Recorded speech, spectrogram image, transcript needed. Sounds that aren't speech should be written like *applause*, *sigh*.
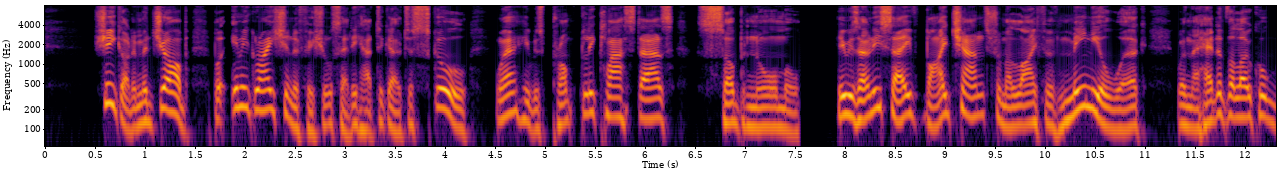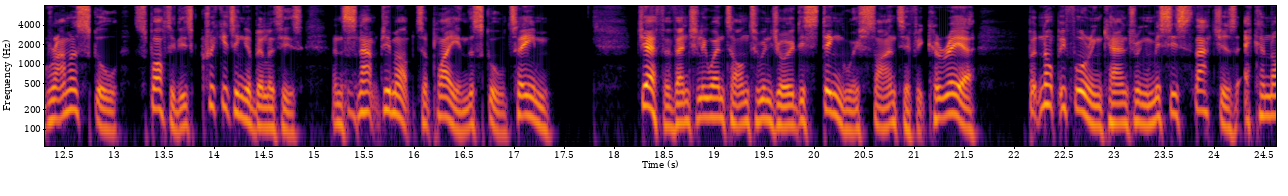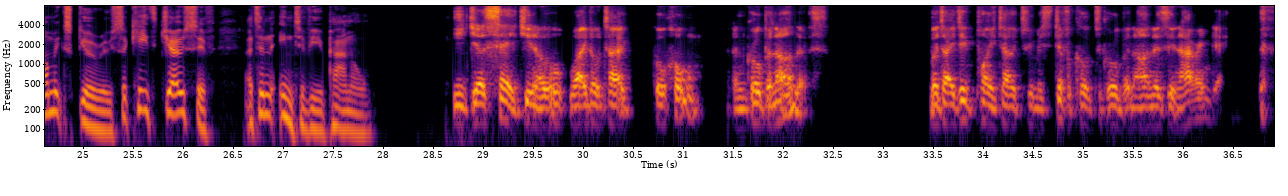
She got him a job, but immigration officials said he had to go to school, where he was promptly classed as subnormal. He was only saved by chance from a life of menial work when the head of the local grammar school spotted his cricketing abilities and snapped him up to play in the school team. Geoff eventually went on to enjoy a distinguished scientific career, but not before encountering Mrs. Thatcher's economics guru, Sir Keith Joseph, at an interview panel he just said, you know, why don't I go home and grow bananas? But I did point out to him it's difficult to grow bananas in Haringey. *laughs*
